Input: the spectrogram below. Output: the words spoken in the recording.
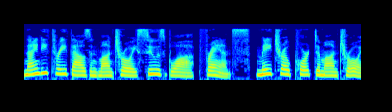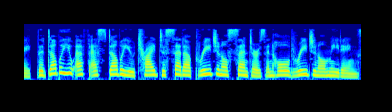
93,000 Montreuil-sous-Bois, France, Métro Porte de Montreuil. The WFSW tried to set up regional centers and hold regional meetings.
